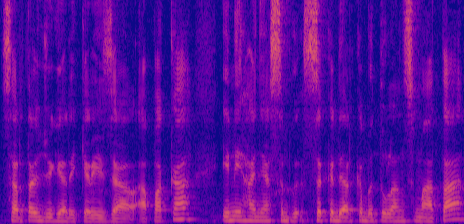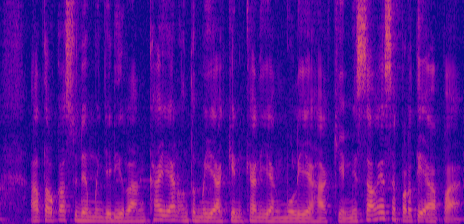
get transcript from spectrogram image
serta juga Ricky Rizal. Apakah ini hanya se sekedar kebetulan semata ataukah sudah menjadi rangkaian untuk meyakinkan yang mulia hakim? Misalnya seperti apa?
